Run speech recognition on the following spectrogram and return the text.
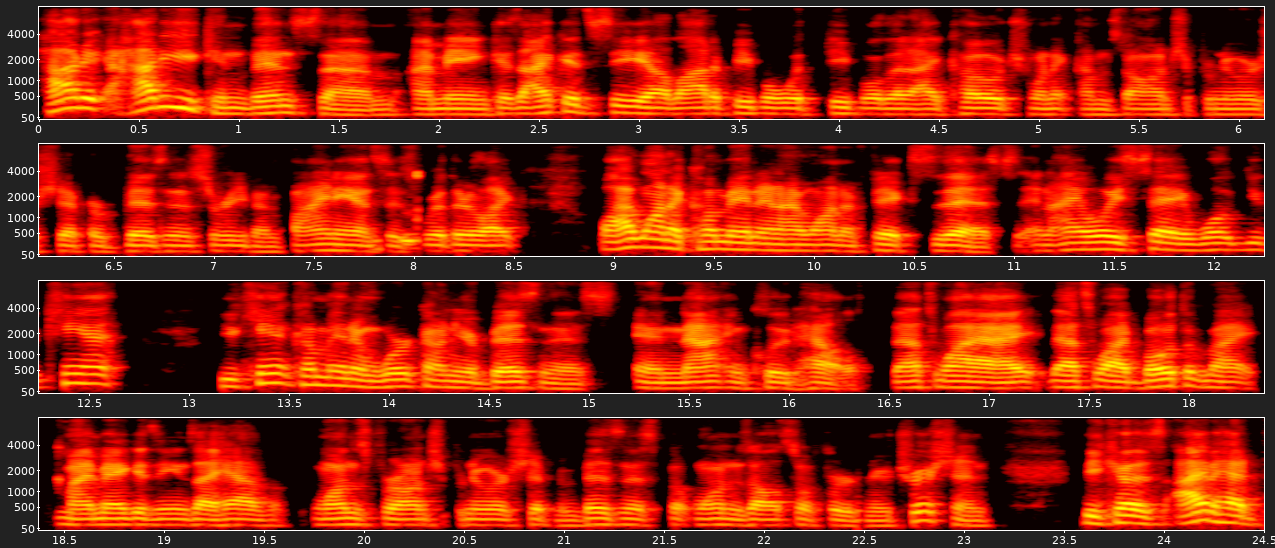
how do how do you convince them? I mean because i could see a lot of people with people that i coach when it comes to entrepreneurship or business or even finances mm-hmm. where they're like well i want to come in and i want to fix this. And i always say well you can't you can't come in and work on your business and not include health. That's why i that's why both of my my magazines i have one's for entrepreneurship and business but one's also for nutrition because I've had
